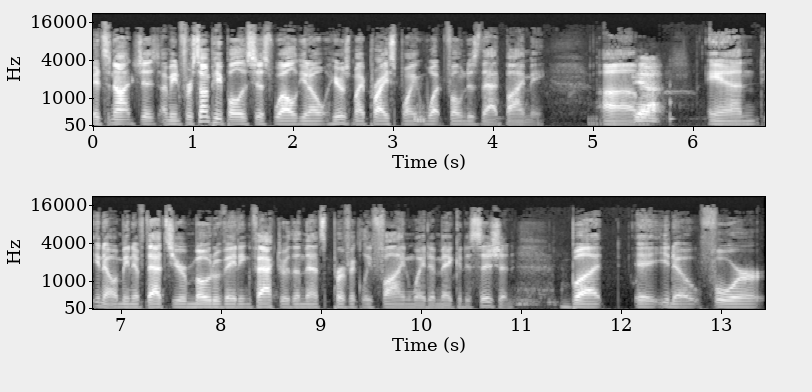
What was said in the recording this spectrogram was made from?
it's not just. I mean, for some people, it's just well, you know, here's my price point. What phone does that buy me? Um, yeah, And, you know, I mean, if that's your motivating factor, then that's perfectly fine way to make a decision. But, uh, you know, for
